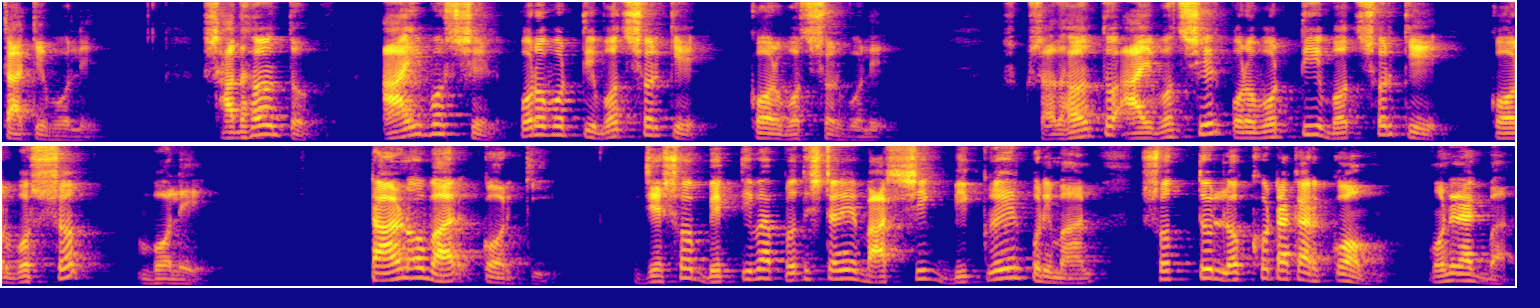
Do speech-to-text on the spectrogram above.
কাকে বলে? সাধারণত আয় বর্ষের পরবর্তী বৎসরকে কর বৎসর বলে। সাধারণত আয় বৎসের পরবর্তী বৎসরকে কর বৎস বলে। টার্ন ওভার কর কি? যেসব ব্যক্তি বা প্রতিষ্ঠানের বার্ষিক বিক্রয়ের পরিমাণ সত্তর লক্ষ টাকার কম, মনে রাখবা,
